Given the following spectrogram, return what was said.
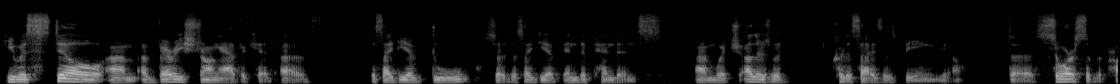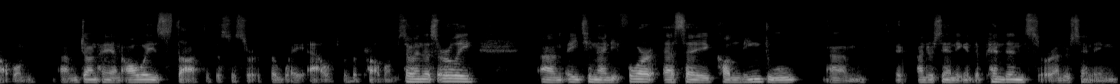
he was still um, a very strong advocate of this idea of du, so this idea of independence, um, which others would criticize as being, you know, the source of the problem um, Taiyan always thought that this was sort of the way out of the problem. So in this early um, 1894 essay called Mingdu, um, Understanding Independence or Understanding,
